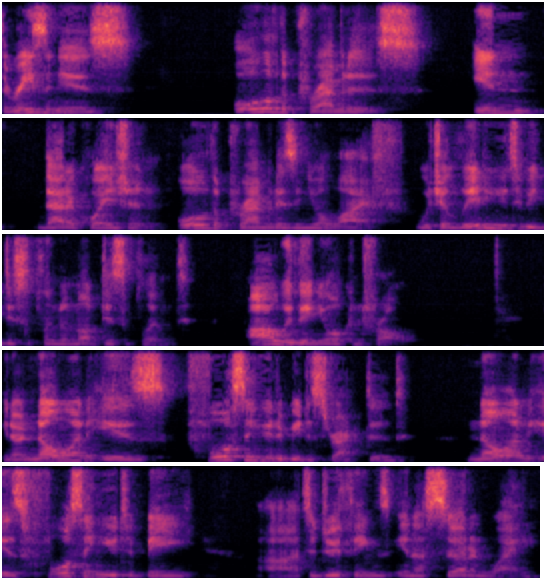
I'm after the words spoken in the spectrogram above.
The reason is all of the parameters in that equation, all of the parameters in your life, which are leading you to be disciplined or not disciplined, are within your control. You know, no one is forcing you to be distracted. No one is forcing you to be uh, to do things in a certain way.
